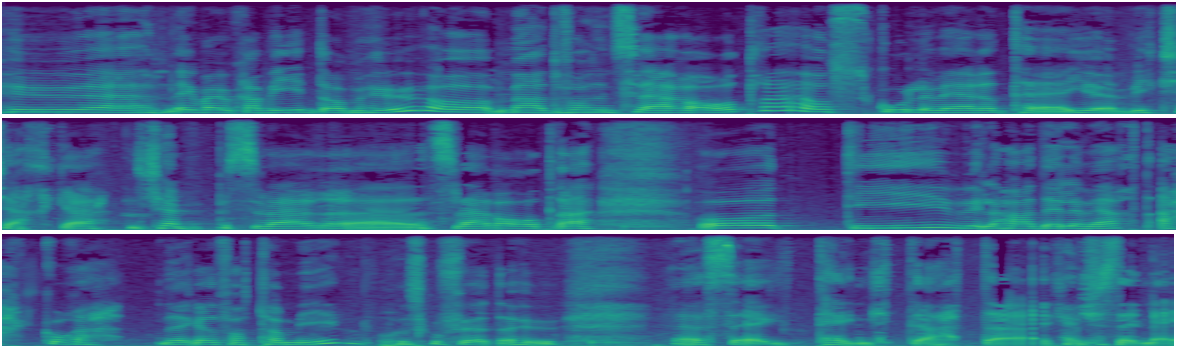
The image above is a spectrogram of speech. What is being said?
hun, eh, jeg var jo gravid med hun, og vi hadde fått en svær ordre og skulle levere til Gjøvik kirke. En kjempesvær svær ordre. Og de ville ha det levert akkurat når jeg hadde fått termin og skulle føde hun. Eh, så jeg tenkte at eh, jeg kan ikke si nei,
